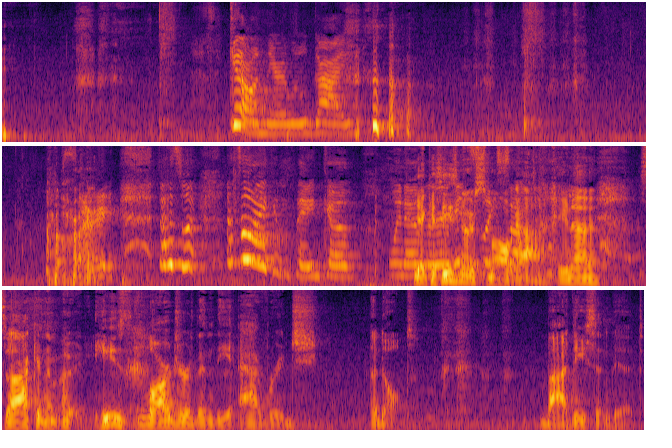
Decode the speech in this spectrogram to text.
On there, little guy. Sorry. That's what that's what I can think of whenever. Yeah, because he's no like, small guy, you know. So I can. He's larger than the average adult by a decent bit.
